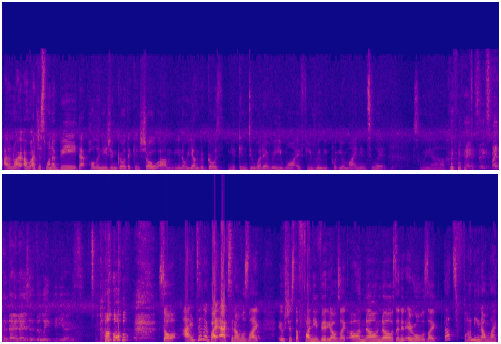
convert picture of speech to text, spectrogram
I don't know. I, I just want to be that Polynesian girl that can show, um, you know, younger girls you can do whatever you want if you really put your mind into it. So yeah. okay, so explain the no-nos of the leak videos. so I did it by accident. I was like, it was just a funny video. I was like, oh no, no, and then everyone was like, that's funny, and I'm like,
